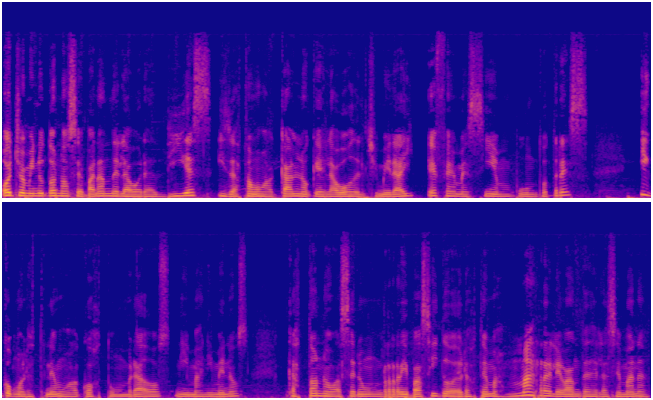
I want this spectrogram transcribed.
Ocho minutos nos separan de la hora 10 y ya estamos acá en lo que es la voz del Chimiray, FM 100.3. Y como los tenemos acostumbrados, ni más ni menos, Gastón nos va a hacer un repasito de los temas más relevantes de la semana.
